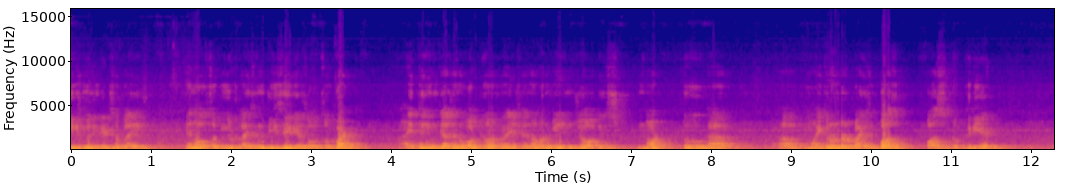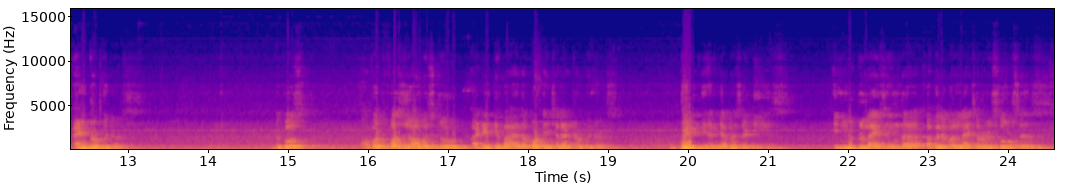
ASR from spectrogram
these mini grid supply can also be utilized in these areas also, but I think as an evolving organization, our main job is not to have a micro enterprise, but first to create entrepreneurs. Because our first job is to identify the potential entrepreneurs, build their capacities in utilizing the available natural resources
